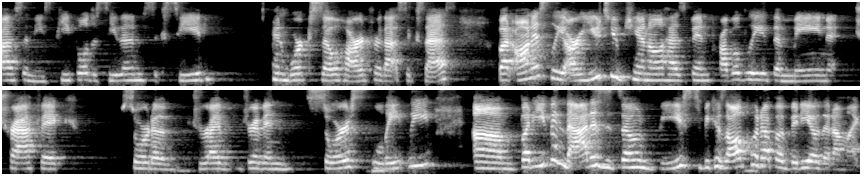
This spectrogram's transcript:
us and these people to see them succeed and work so hard for that success. But honestly, our YouTube channel has been probably the main traffic sort of drive driven source lately. Um, but even that is its own beast because i'll put up a video that i'm like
